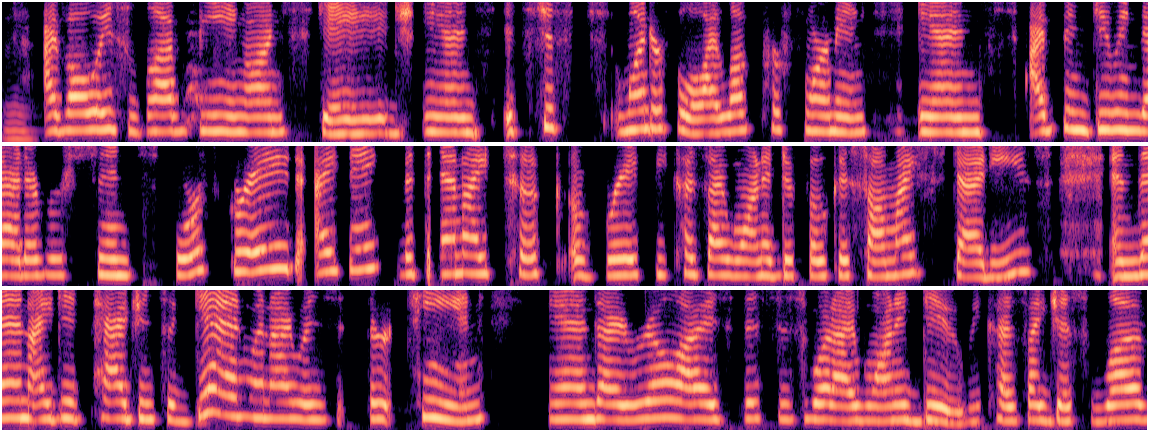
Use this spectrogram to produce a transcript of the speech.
Mm. I've always loved being on stage and it's just wonderful. I love performing and I've been doing that ever since fourth grade, I think. But then I took a break because I wanted to focus on my studies. And then I did pageants again when I was 13. And I realized this is what I want to do because I just love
